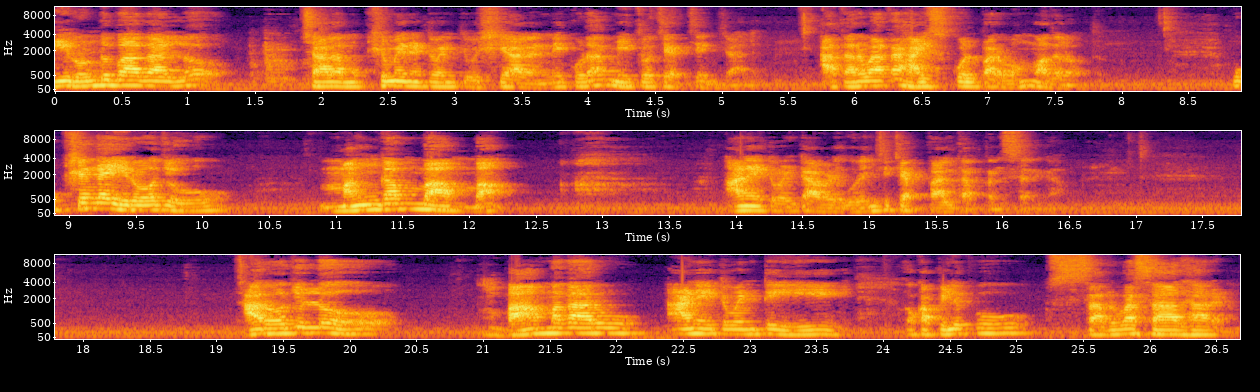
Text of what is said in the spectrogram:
ఈ రెండు భాగాల్లో చాలా ముఖ్యమైనటువంటి విషయాలన్నీ కూడా మీతో చర్చించాలి. ఆ తర్వాత హై స్కూల్ పర్వం మొదలవుతుంది. ముఖ్యంగా ఈరోజు మంగంబాంబ అనేటువంటి ఆవిడ గురించి చెప్పాలి తప్పనిసరిగా. ఆ రోజుల్లో బామ్మగారు అనేటువంటి ఒక పిలుపు సర్వసాధారణం.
